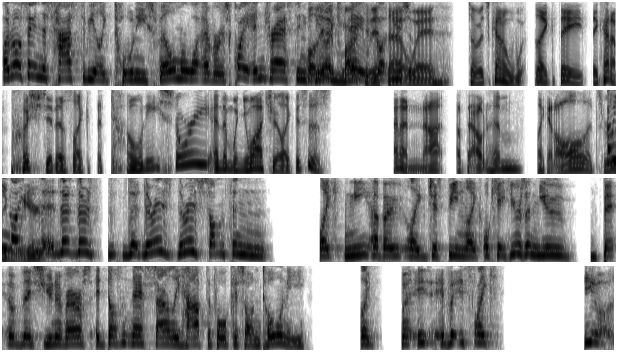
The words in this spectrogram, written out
I'm not saying this has to be like Tony's film or whatever. It's quite interesting to well, be they like, didn't hey, market it that way, so it's kind of like they they kind of pushed it as like the Tony story, and then when you watch, it, you're like, this is kind of not about him like at all. It's really I mean, like, weird. There, there, there, there is there is something like neat about like just being like, okay, here's a new bit of this universe. It doesn't necessarily have to focus on Tony, like, but it, it- it's like, you know,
